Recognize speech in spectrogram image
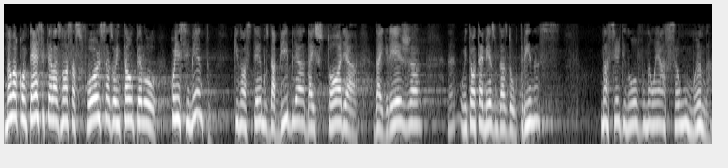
não acontece pelas nossas forças ou então pelo conhecimento que nós temos da Bíblia, da história da igreja, né, ou então até mesmo das doutrinas. Nascer de novo não é ação humana,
